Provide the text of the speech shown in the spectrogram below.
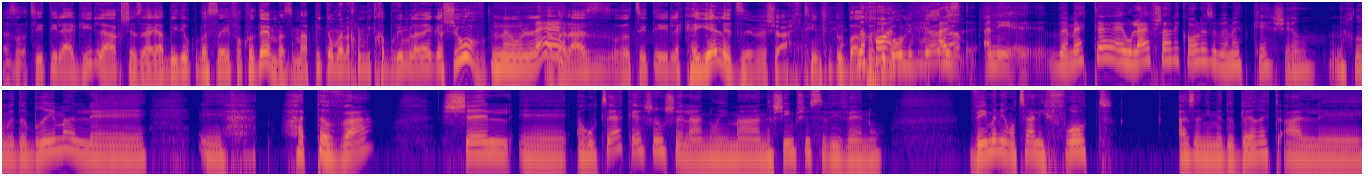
אז רציתי להגיד לך שזה היה בדיוק בסעיף הקודם, אז מה פתאום אנחנו מתחברים לרגע שוב? מעולה. אבל אז רציתי לקייל את זה, ושאלתי אם מדובר נכון, בחיבור לבני אדם. אז אני, באמת, אה, אולי אפשר לקרוא לזה באמת קשר. אנחנו מדברים על... Uh, uh, הטבה של אה, ערוצי הקשר שלנו עם האנשים שסביבנו. ואם אני רוצה לפרוט, אז אני מדברת על אה,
